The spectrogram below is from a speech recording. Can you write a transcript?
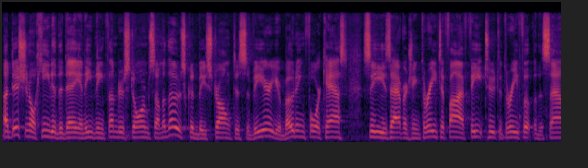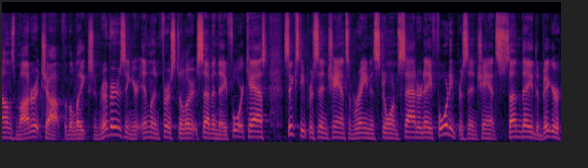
Additional heat of the day and evening thunderstorms. Some of those could be strong to severe. Your boating forecast seas averaging three to five feet, two to three foot for the sounds. Moderate chop for the lakes and rivers. And your inland First Alert seven day forecast. 60% chance of rain and storms Saturday, 40% chance Sunday. The bigger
